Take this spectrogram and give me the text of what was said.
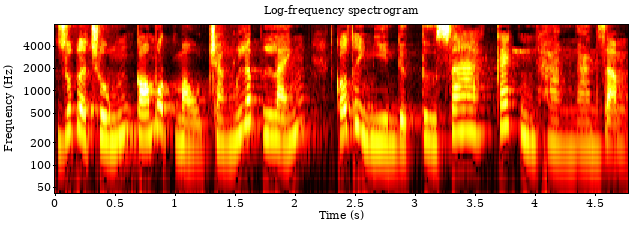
giúp cho chúng có một màu trắng lấp lánh, có thể nhìn được từ xa cách hàng ngàn dặm.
